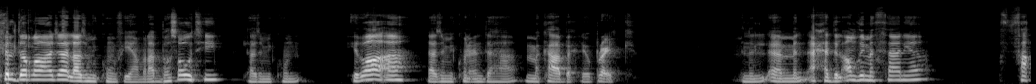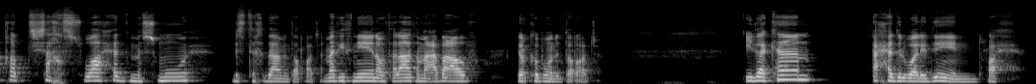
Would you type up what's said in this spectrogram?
كل دراجة لازم يكون فيها منبه صوتي لازم يكون إضاءة لازم يكون عندها مكابح بريك من, من أحد الأنظمة الثانية فقط شخص واحد مسموح باستخدام الدراجة. ما في اثنين أو ثلاثة مع بعض. يركبون الدراجة. إذا كان أحد الوالدين راح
